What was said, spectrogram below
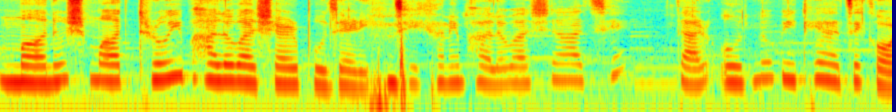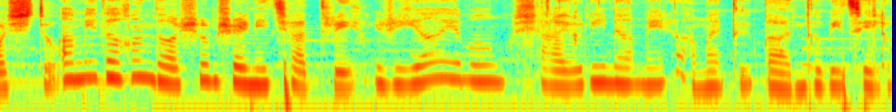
মানুষ মাত্রই ভালোবাসার পূজারী। যেখানে ভালোবাসা আছে, তার অন্য পিঠে আছে কষ্ট। আমি তখন দশম শ্রেণির ছাত্রী। রিয়া এবং সায়নী নামের আমার দুই বান্ধবী ছিল।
